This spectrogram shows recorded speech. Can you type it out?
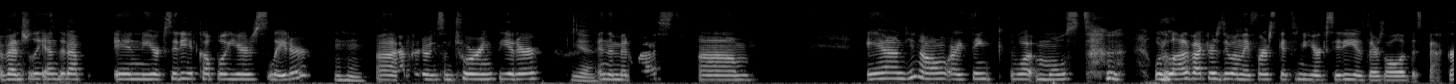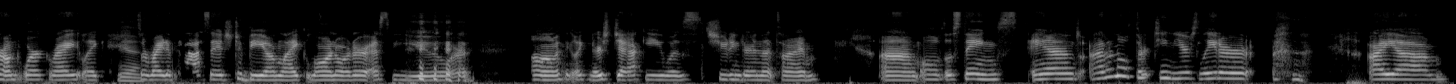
eventually ended up in New York City a couple of years later mm-hmm. uh, after doing some touring theater yeah. in the Midwest. Um and you know i think what most what a lot of actors do when they first get to new york city is there's all of this background work right like yeah. it's a rite of passage to be on like law and order svu or um, i think like nurse jackie was shooting during that time um, all of those things and i don't know 13 years later i um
